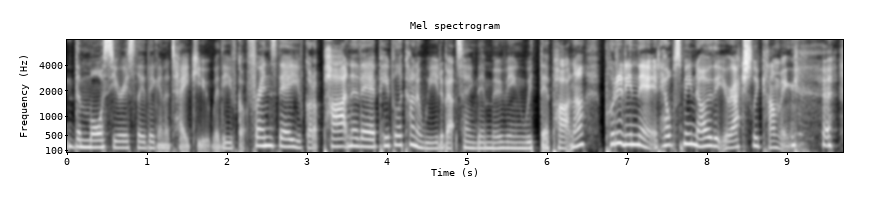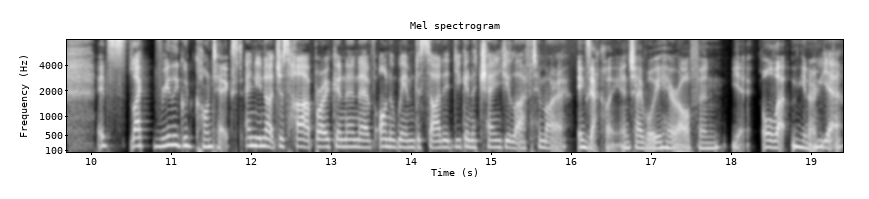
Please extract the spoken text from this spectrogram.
the more seriously they're going to take you. Whether you've got friends there, you've got a partner there. People are kind of weird about saying they're moving with their partner. Put it in there. It helps me know that you're actually coming. it's like really good context. And you're not just heartbroken and have on a whim decided you're going to change your life tomorrow. Exactly. And shave all your hair off and yeah, all that, you know. Yeah.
